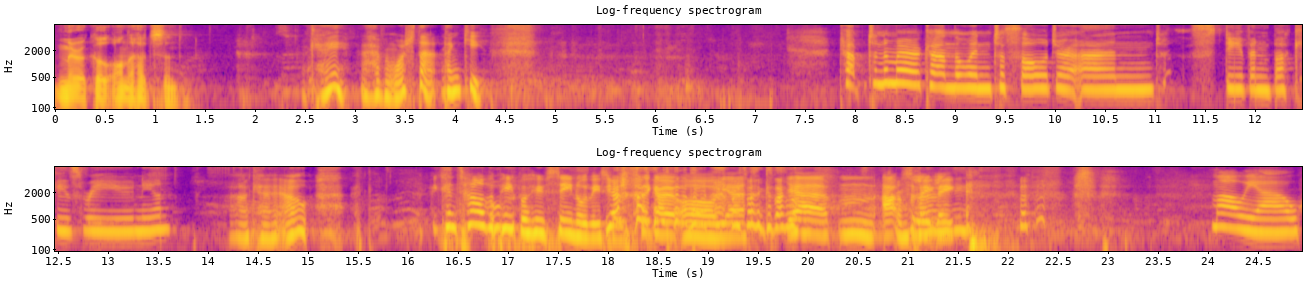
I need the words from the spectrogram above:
Miracle on the Hudson. Okay, I haven't watched that. Thank you. Captain America and the Winter Soldier and Stephen Bucky's reunion. Okay. Oh, You can tell the people who've seen all these Yeah. films. They go, oh, yeah. 'Cause I'm- Yeah, mm, absolutely. Mario.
